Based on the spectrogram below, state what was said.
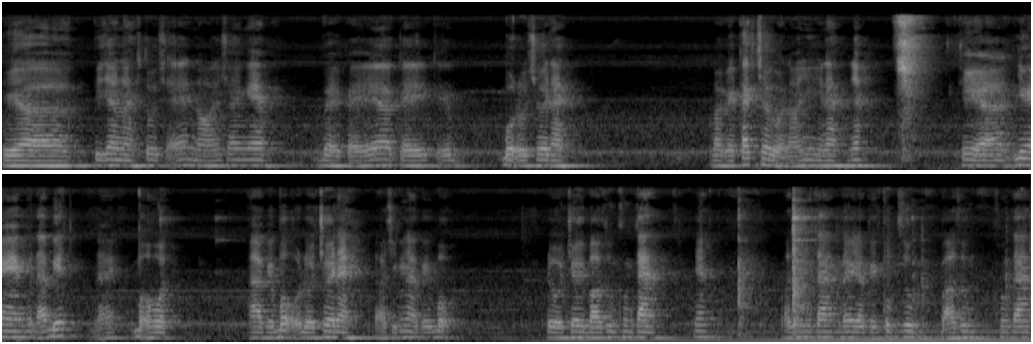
Thì uh, video này tôi sẽ nói cho anh em về cái à, cái cái bộ đồ chơi này và cái cách chơi của nó như thế nào nhé. Thì uh, như anh em cũng đã biết đấy bộ hột à, cái bộ đồ chơi này đó chính là cái bộ đồ chơi báo dung không tang nhé. Báo dung không tang đây là cái cục dung báo dung không tang.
